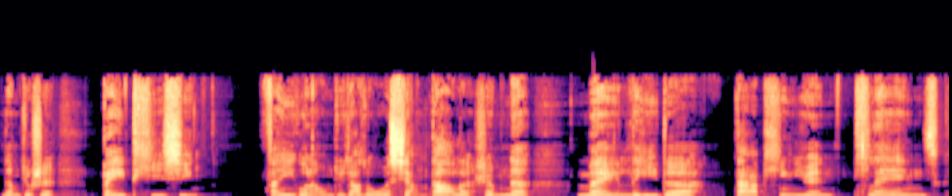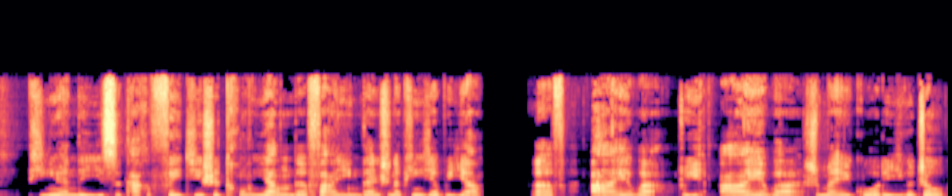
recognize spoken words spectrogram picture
那么就是被提醒。翻译过来，我们就叫做我想到了什么呢？美丽的。 大平原 plains 平原的意思，它和飞机是同样的发音，但是呢拼写不一样。Of Iowa，注意 Iowa 是美国的一个州，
